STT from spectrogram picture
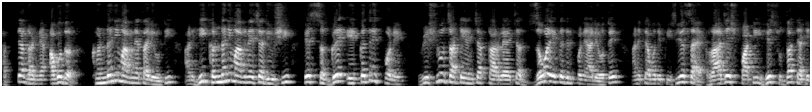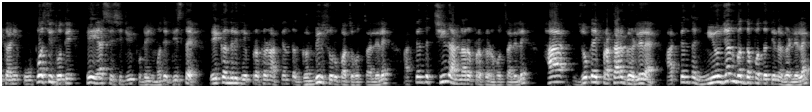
हत्या घडण्या अगोदर खंडणी मागण्यात आली होती आणि ही खंडणी मागण्याच्या दिवशी हे सगळे एकत्रितपणे विष्णू चाटे यांच्या कार्यालयाच्या जवळ एकत्रितपणे आले होते आणि त्यामध्ये पीसीएसआय राजेश पाटील हे सुद्धा त्या ठिकाणी उपस्थित होते. हे या सीसीटीव्ही फुटेजमध्ये दिसतंय. एकंदरीत हे प्रकरण अत्यंत गंभीर स्वरूपाचं होत चाललेलं आहे. अत्यंत चीड आणणारं प्रकरण होत चाललेलं आहे. हा जो काही प्रकार घडलेला आहे अत्यंत नियोजनबद्ध पद्धतीनं घडलेला आहे.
